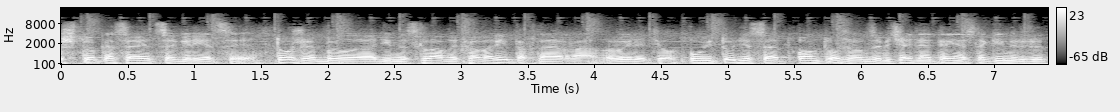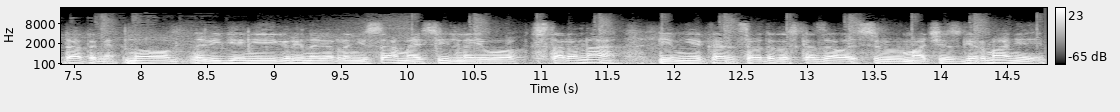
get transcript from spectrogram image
Что касается Греции, тоже был один из главных фаворитов, наверное, вылетел. У Итудиса он тоже он замечательный тренер с такими результатами, но ведение игры, наверное, не самая сильная его сторона. И мне кажется, вот это сказалось в матче с Германией,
